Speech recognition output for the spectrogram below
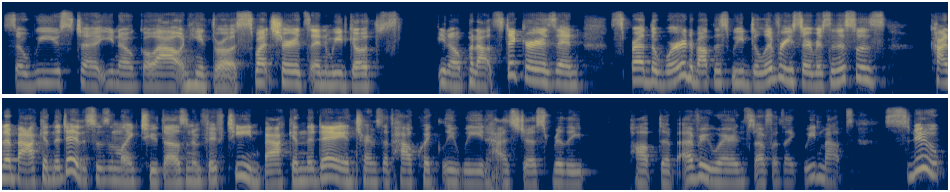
So we used to, you know, go out and he'd throw us sweatshirts and we'd go, th- you know, put out stickers and spread the word about this weed delivery service. And this was kind of back in the day. This was in like 2015, back in the day, in terms of how quickly weed has just really popped up everywhere and stuff with like Weedmaps. Snoop,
